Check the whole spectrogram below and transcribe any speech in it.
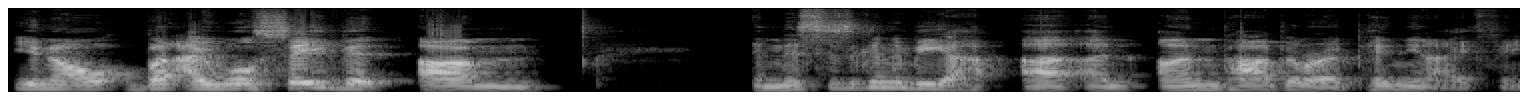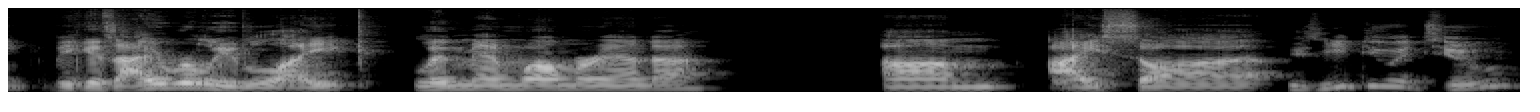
you know, but I will say that, um, and this is going to be a, a, an unpopular opinion, I think, because I really like Lin Manuel Miranda. Um, I saw Did he do it too?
